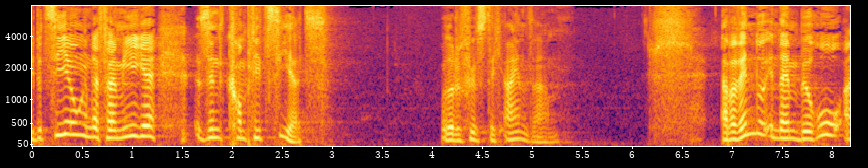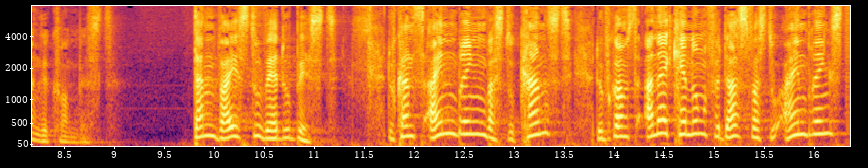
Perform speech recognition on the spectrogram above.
Die Beziehungen in der Familie sind kompliziert. Oder du fühlst dich einsam. Aber wenn du in deinem Büro angekommen bist, dann weißt du, wer du bist. Du kannst einbringen, was du kannst. Du bekommst Anerkennung für das, was du einbringst.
